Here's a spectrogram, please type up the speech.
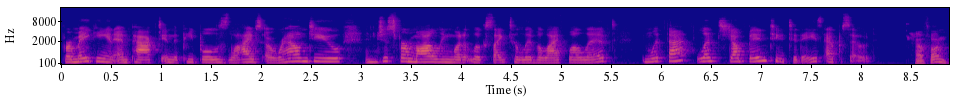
for making an impact in the people's lives around you, and just for modeling what it looks like to live a life well lived. And with that, let's jump into today's episode. Have fun.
